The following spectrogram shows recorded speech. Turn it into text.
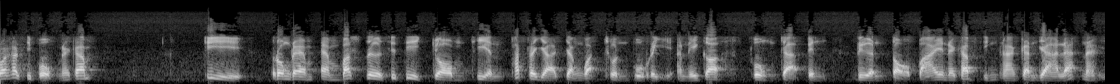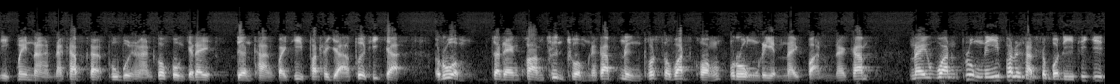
2556 นะครับ ที่โรงแรมแอมบัสเตอร์ซิตี้จอมเทียนพัทยาจังหวัดชนบุรี อันนี้ก็คงจะเป็นเดือนต่อไปนะครับ สิงหากันยาแล้วนะอีกไม่นานนะครับ ผู้บริหารก็คงจะได้เดินทางไปที่พัทยาเพื่อที่จะร่วมแสดงความชื่นชมนะครับหนึ่งทศวรรษของโรงเรียนในฝันนะครับ ในวันพรุ่งนี้พฤหัสบดีที่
